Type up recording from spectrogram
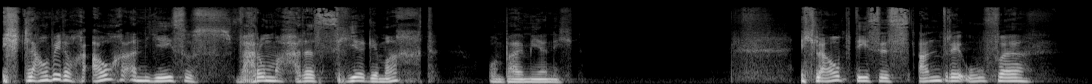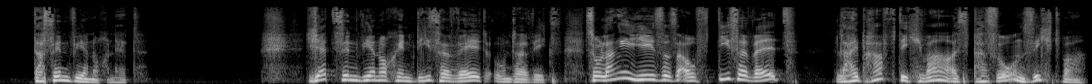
ich glaube doch auch an Jesus. Warum hat er es hier gemacht und bei mir nicht? Ich glaube, dieses andere Ufer, da sind wir noch nicht. Jetzt sind wir noch in dieser Welt unterwegs. Solange Jesus auf dieser Welt leibhaftig war, als Person sichtbar,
